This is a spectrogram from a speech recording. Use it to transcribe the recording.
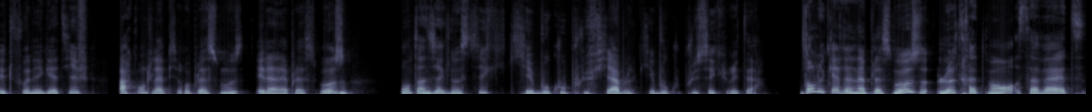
et de faux négatifs. Par contre, la pyroplasmose et l'anaplasmose, ont un diagnostic qui est beaucoup plus fiable, qui est beaucoup plus sécuritaire. Dans le cas de l'anaplasmose, le traitement, ça va être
